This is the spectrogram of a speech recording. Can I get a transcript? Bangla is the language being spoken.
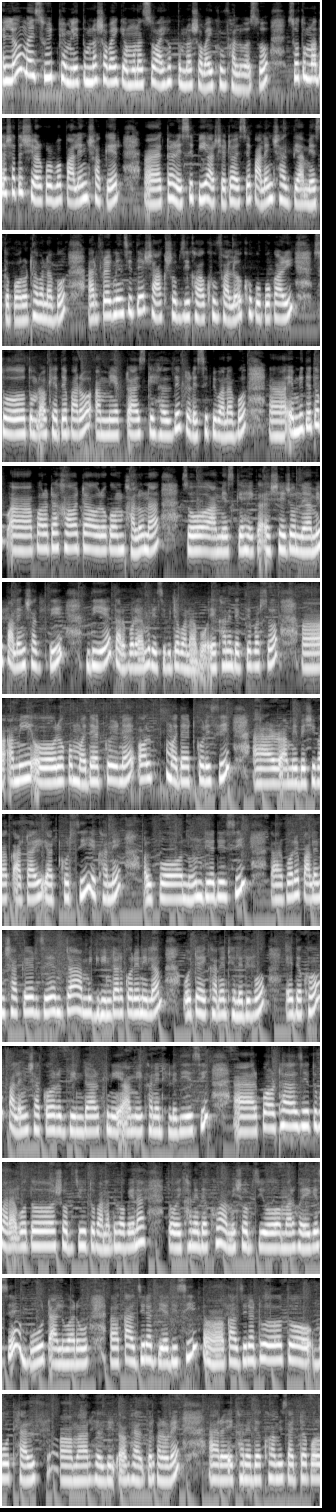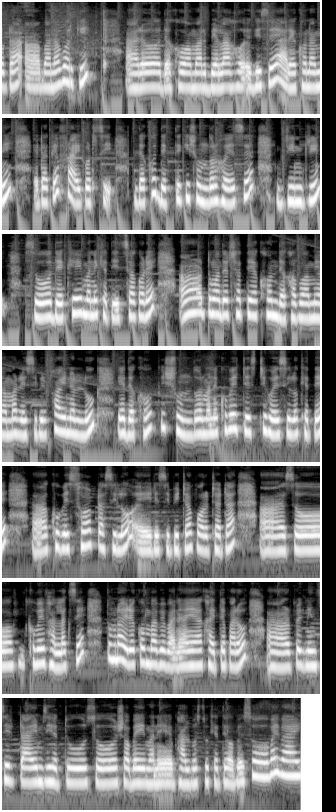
হ্যালো মাই সুইট ফ্যামিলি তোমরা সবাই কেমন আছো? আই হোপ তোমরা সবাই খুব ভালো আছো। সো তোমাদের সাথে শেয়ার করব পালেং শাকের একটা রেসিপি আর সেটা হচ্ছে পালেং শাক দিয়ে আমি আজকে পরোটা বানাবো। আর প্রেগনেন্সিতে শাক সবজি খাওয়া খুব ভালো, খুব উপকারী। সো তোমরাও খেতে পারো। আমি একটা আজকে হেলদি একটা রেসিপি বানাবো। এমনিতে তো পরোটা খাওয়াটা ওরকম ভালো না। সো আমি আজকে সেই জন্য আমি পালেং শাক দিয়ে দিয়ে তারপরে আমি রেসিপিটা বানাবো। এখানে দেখতে পারছ আমি ওরকম ময়দা অ্যাড করি নাই, অল্প ময়দা অ্যাড করেছি। আর আমি বেশিরভাগ আটাই অ্যাড করছি এখানে, অল্প নুন দিয়ে দিয়েছি। তারপরে পালেং শাকের যেটা আমি গ্রিন্ডার করে নিলাম, ওইটা এখানে ঢেলে দিব। এই দেখো, পালেং শাকর গ্রিন্ডারখিনি আমি এখানে ঢেলে দিয়েছি। আর পরোটা যেহেতু বানাবো, তো সবজিও তো বানাতে হবে না। তো এখানে দেখো, আমি সবজিও আমার হয়ে গেছে। বুট, আলু আরও কালজিরা দিয়ে দিছি। কালজিরাটো তো বহুত হেল্প আমার হেলদি হেলথের কারণে আর এখানে দেখো আমি চারটা পরোটা বানাবো আর কি। আর দেখো আমার বেলা হয়ে গেছে আর এখন আমি এটাকে ফ্রাই করছি। দেখো দেখতে কি সুন্দর হয়েছে গ্রিন গ্রিন সো দেখেই মানে খেতে ইচ্ছা করে। আর তোমাদের সাথে এখন দেখাবো আমি আমার রেসিপির ফাইনাল লুক এ দেখো কি সুন্দর মানে খুবই টেস্টি হয়েছিল খেতে। খুবই সফট আসিল এই রেসিপিটা পরোটাটা। সো খুবই ভালো লাগছে। তোমরা এরকমভাবে বানাইয়া খাইতে পারো। আর প্রেগনেন্সির টাইম যেহেতু সো সবাই মানে ভালো বস্তু খেতে হবে। So bye bye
